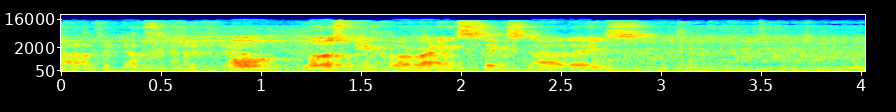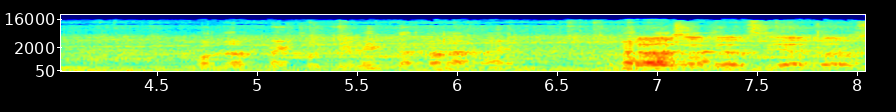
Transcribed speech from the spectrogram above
I don't think that's an issue. well, most people are running six nowadays. well that makes it unique then, doesn't it, mate? It does, it does, yeah, it does.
